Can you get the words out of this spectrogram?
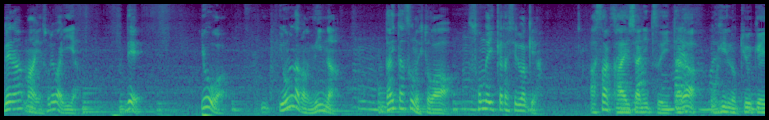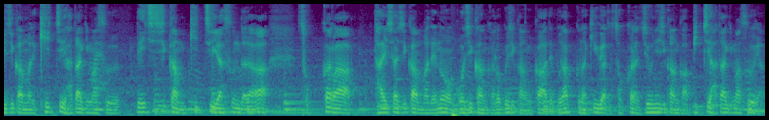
でなまあいいやそれはいいやん。で要は世の中のみんなうん。大多数の人はうん。そんな生き方してるわけやん朝会社に着いたらうんお昼の休憩時間まできっちり働きます。で1時間きっちり休んだらそっから退社時間までの5時間か6時間かでブラックな企業やとそっから12時間かぴっちり働きますやん。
